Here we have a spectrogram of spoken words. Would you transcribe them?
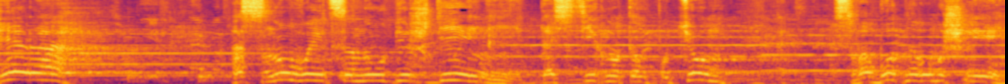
Вера основывается на убеждении, достигнутом путем свободного мышления.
